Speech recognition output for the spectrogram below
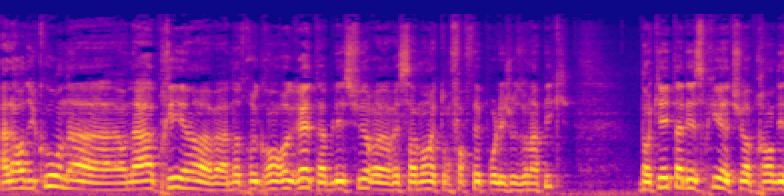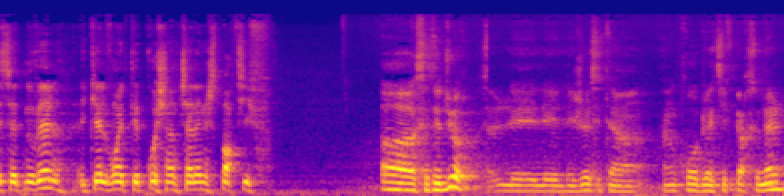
Alors du coup, on a, on a appris hein, à notre grand regret ta blessure euh, récemment et ton forfait pour les Jeux Olympiques. Dans quel état d'esprit as-tu appréhendé cette nouvelle et quels vont être tes prochains challenges sportifs? Ah, C'était dur. Les, Jeux, c'était un, gros objectif personnel.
